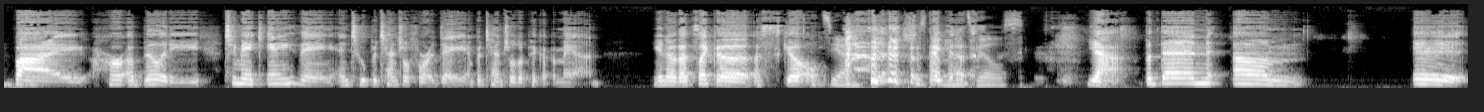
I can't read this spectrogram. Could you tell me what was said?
by her ability to make anything into a potential for a date and potential to pick up a man. You know, that's like a, a skill. It's, yeah, she's got skills. Yeah. But then um it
